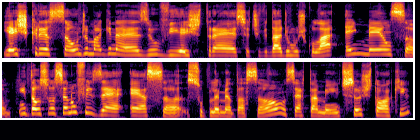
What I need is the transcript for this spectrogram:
E a excreção de magnésio via estresse, atividade muscular é imensa. Então, se você não fizer essa suplementação, certamente seu estoque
